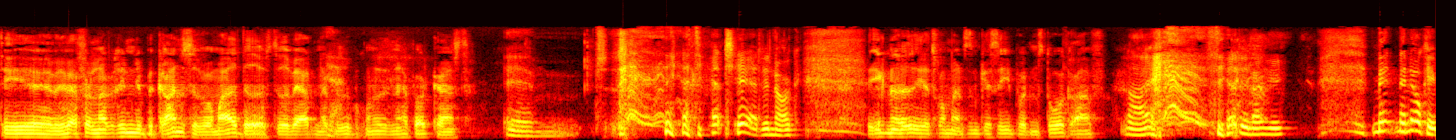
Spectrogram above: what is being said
Det er i hvert fald nok rimelig begrænset, hvor meget bedre sted verden er ja. blevet på grund af den her podcast. Øhm, ja, det er, det er det nok. Det er ikke noget, jeg tror, man sådan kan se på den store graf. Nej, det er det nok ikke. Men, men okay,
